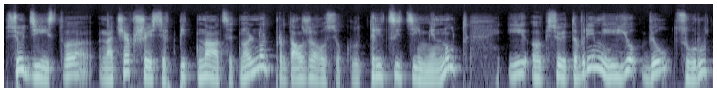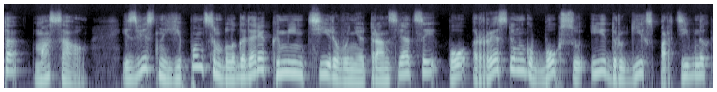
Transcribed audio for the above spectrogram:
Все действо, начавшееся в 15.00, продолжалось около 30 минут, и э, все это время ее вел Цурута Масао известный японцам благодаря комментированию трансляций по рестлингу, боксу и других спортивных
